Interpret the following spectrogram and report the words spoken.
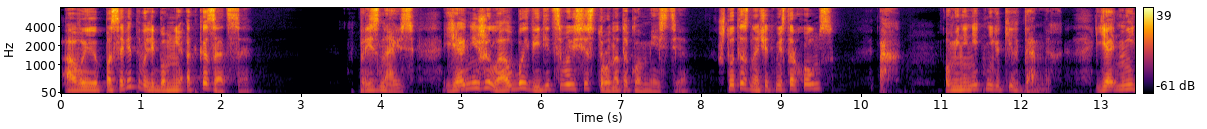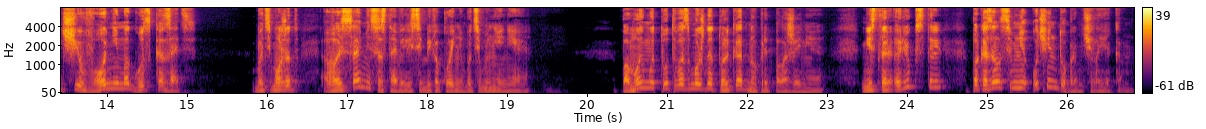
А вы посоветовали бы мне отказаться? Признаюсь, я не желал бы видеть свою сестру на таком месте. Что это значит, мистер Холмс? Ах, у меня нет никаких данных. Я ничего не могу сказать. Быть может, вы сами составили себе какое-нибудь мнение? По-моему, тут возможно только одно предположение. Мистер Рюкстель показался мне очень добрым человеком.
